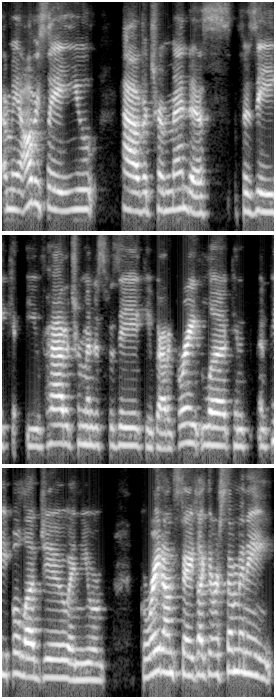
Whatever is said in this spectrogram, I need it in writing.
I mean, obviously, you have a tremendous physique. You've had a tremendous physique. You've got a great look, and, and people loved you, and you were great on stage. Like there were so many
